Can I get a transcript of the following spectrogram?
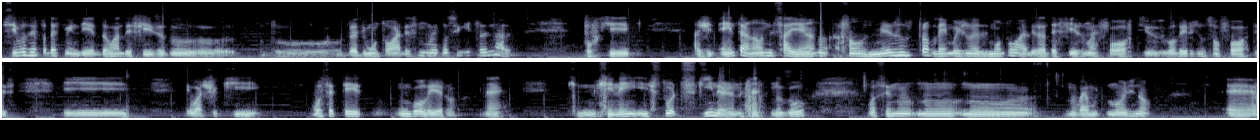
se você for defender de uma defesa do, do, do Edmonton você não vai conseguir fazer nada. Porque a gente entra ano e sai ano, são os mesmos problemas no Edmonton Oilers. A defesa não é forte, os goleiros não são fortes. E eu acho que você ter um goleiro, né? Que, que nem Stuart Skinner né, no gol, você não, não, não, não vai muito longe, não. É,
